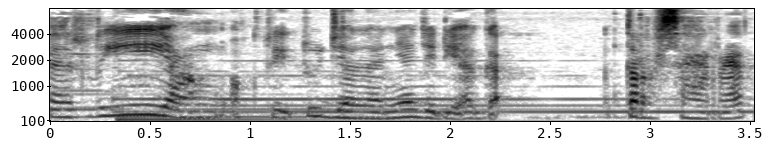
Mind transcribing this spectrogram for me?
Sherly yang waktu itu jalannya jadi agak terseret.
